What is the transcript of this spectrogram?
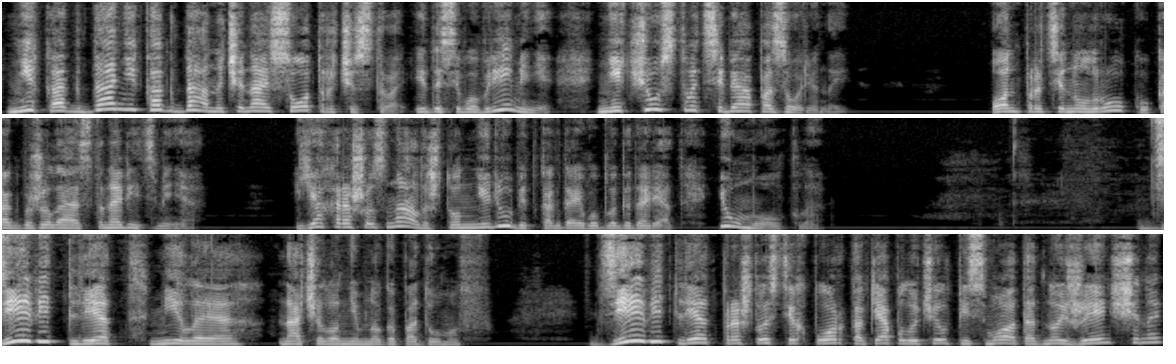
никогда, никогда, начиная с отрочества и до сего времени, не чувствовать себя опозоренной. Он протянул руку, как бы желая остановить меня. Я хорошо знала, что он не любит, когда его благодарят, и умолкла. «Девять лет, милая», — начал он, немного подумав, — «девять лет прошло с тех пор, как я получил письмо от одной женщины,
